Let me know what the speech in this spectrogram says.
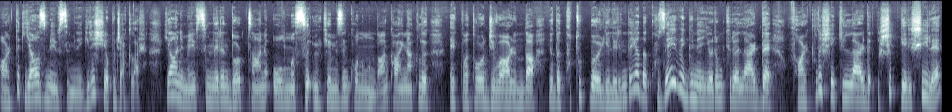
artık yaz mevsimine giriş yapacaklar. Yani mevsimlerin dört tane olması ülkemizin konumundan kaynaklı ekvator civarında ya da kutup bölgelerinde ya da kuzey ve güney yarımkürelerde farklı şekillerde ışık gelişiyle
